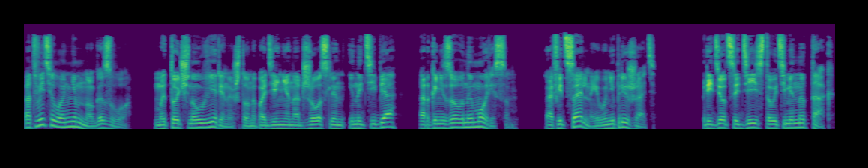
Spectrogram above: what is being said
Ответил он немного зло. «Мы точно уверены, что нападение на Джослин и на тебя организованы Моррисом. Официально его не прижать. Придется действовать именно так»,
